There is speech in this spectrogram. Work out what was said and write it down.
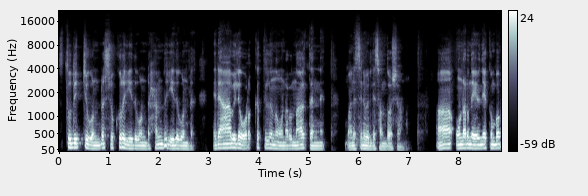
സ്തുതിച്ചുകൊണ്ട് ശുക്ർ ചെയ്തുകൊണ്ട് ഹംദ് ചെയ്തുകൊണ്ട് രാവിലെ ഉറക്കത്തിൽ നിന്ന് ഉണർന്നാൽ തന്നെ മനസ്സിന് വലിയ സന്തോഷമാണ്. ആ ഉണർന്ന് എഴുന്നേക്കുമ്പോൾ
